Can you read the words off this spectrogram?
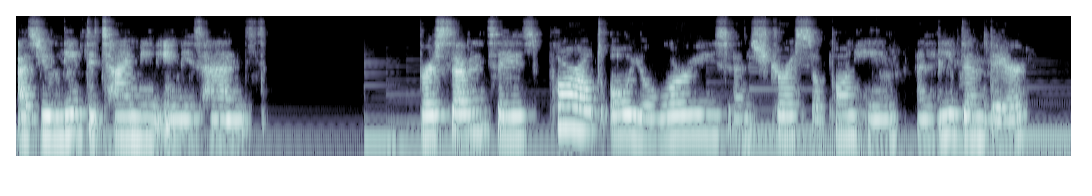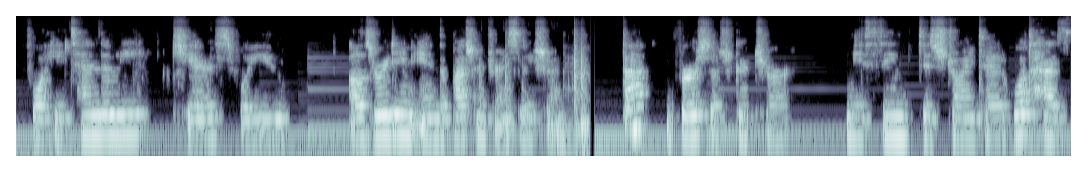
as you leave the timing in His hands. Verse 7 says, Pour out all your worries and stress upon him and leave them there, for he tenderly cares for you. I was reading in the Passion Translation. That verse of scripture may seem disjointed. What has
